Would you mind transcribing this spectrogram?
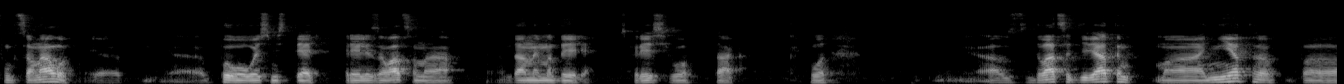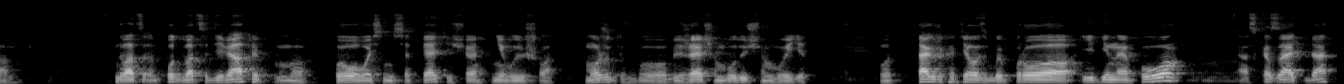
функционалу э, PO85 реализоваться на данной модели. Скорее всего, так. Вот. С 29-м нет, 20, под 29 ПО-85 еще не вышло. Может, в ближайшем будущем выйдет. Вот. Также хотелось бы про единое ПО сказать, да,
